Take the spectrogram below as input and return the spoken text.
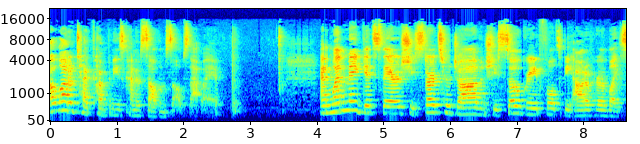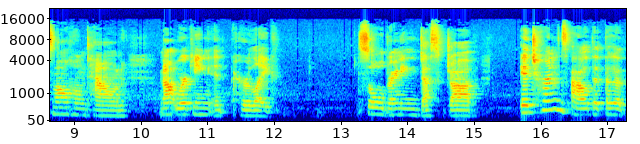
a lot of tech companies kind of sell themselves that way. And when Mae gets there, she starts her job and she's so grateful to be out of her like small hometown, not working in her like soul draining desk job. It turns out that the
